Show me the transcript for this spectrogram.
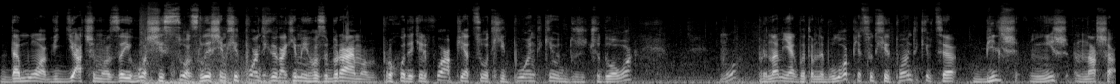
дамо, віддячимо за його 600 з лишнім хітпоінтів, так і ми його забираємо. Проходить альфа, 500 хітпоінтів, дуже чудово. Ну, принаймні, як би там не було, 500 хітпоінтів це більш ніж наша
